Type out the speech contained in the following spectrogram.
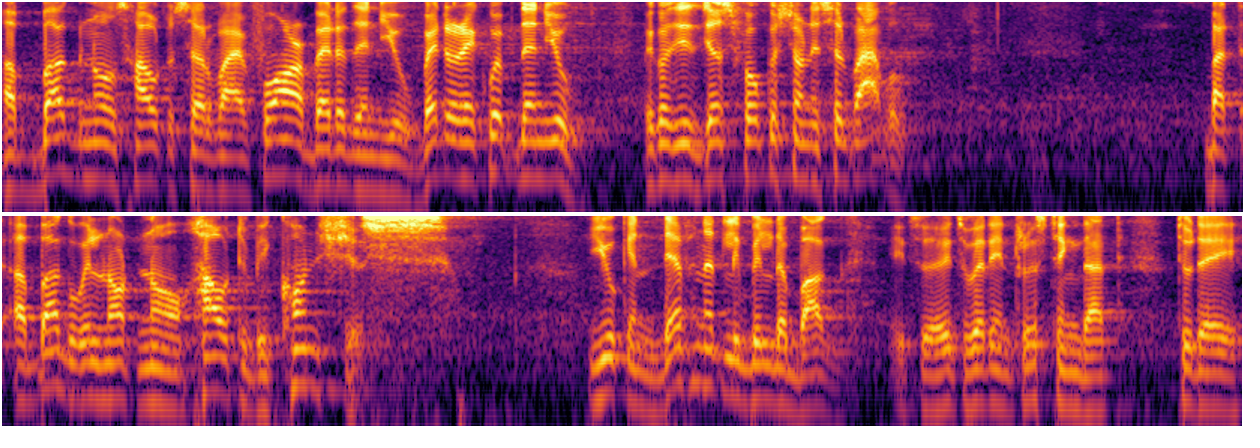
A bug knows how to survive far better than you, better equipped than you, because he's just focused on his survival. But a bug will not know how to be conscious. You can definitely build a bug. It's… A, it's very interesting that today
